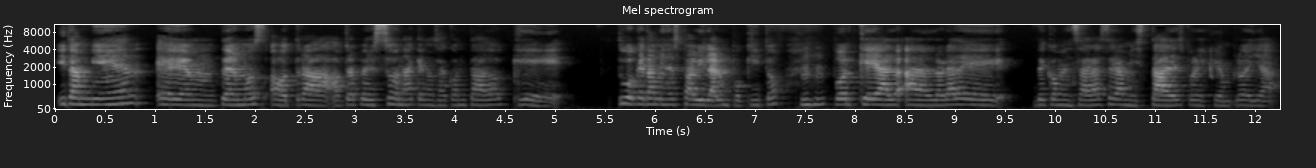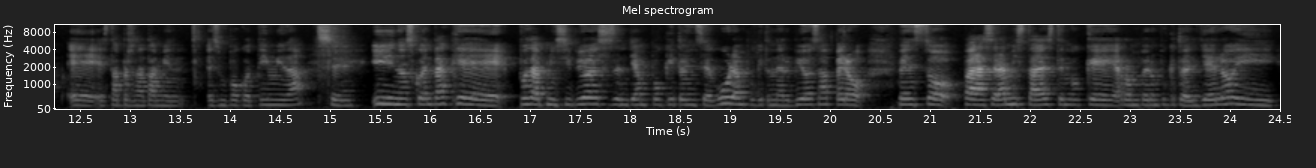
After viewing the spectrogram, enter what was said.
Y también em, tenemos a otra, a otra persona que nos ha contado que tuvo que también espabilar un poquito porque a, a la hora de de comenzar a hacer amistades, por ejemplo, ella, eh, esta persona también es un poco tímida Sí. y nos cuenta que pues al principio se sentía un poquito insegura, un poquito nerviosa, pero pensó, para hacer amistades tengo que romper un poquito el hielo y,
